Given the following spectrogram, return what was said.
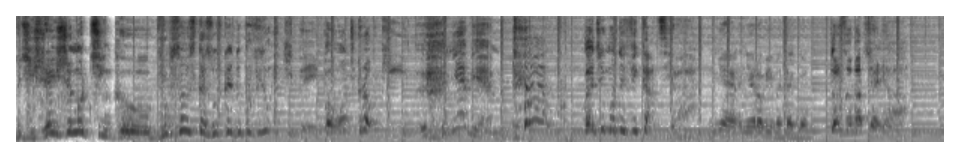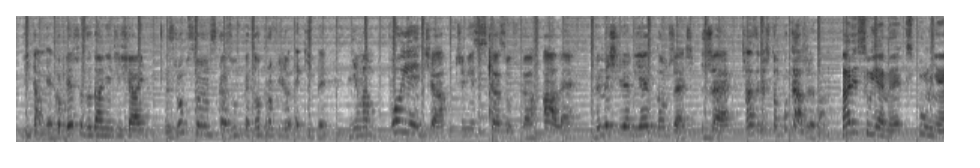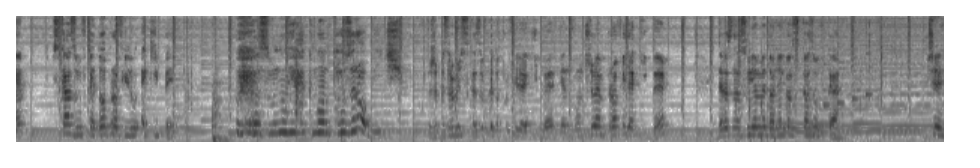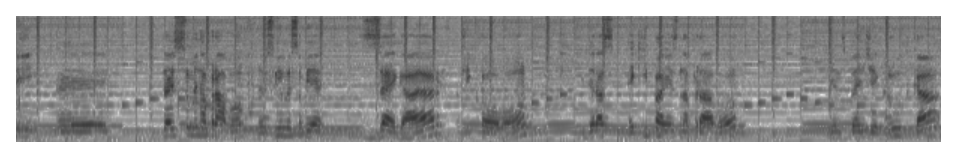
W dzisiejszym odcinku zrób sobie wskazówkę do profilu ekipy. Połącz kropki. Nie wiem. Będzie modyfikacja. Nie, nie robimy tego. Do zobaczenia. Witam, jako pierwsze zadanie dzisiaj zrób swoją wskazówkę do profilu ekipy. Nie mam pojęcia, czym jest wskazówka, ale wymyśliłem jedną rzecz, że, a zresztą pokażę wam. Narysujemy wspólnie wskazówkę do profilu ekipy. No jak mam to zrobić? Żeby zrobić wskazówkę do profilu ekipy, więc włączyłem profil ekipy. Teraz narysujemy do niego wskazówkę. Czyli yy, to jest w sumie na prawo. Narysujemy sobie zegar, znaczy koło. I teraz ekipa jest na prawo, więc będzie krótka,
